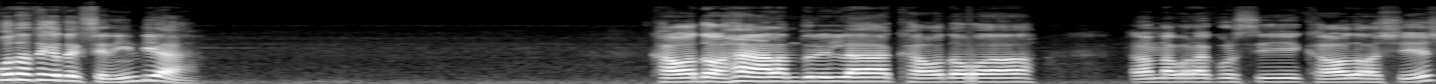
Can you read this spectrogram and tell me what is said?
কোথা থেকে দেখছেন? ইন্ডিয়া খাওয়া দাওয়া হ্যাঁ আলহামদুলিল্লাহ খাওয়া দাওয়া রান্না করছি খাওয়া দাওয়া শেষ।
